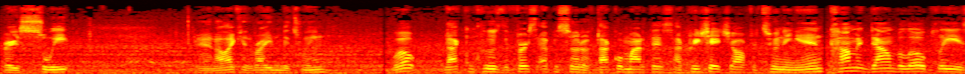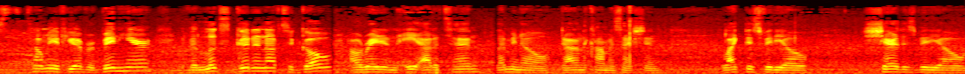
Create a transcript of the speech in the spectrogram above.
very sweet. And I like it right in between. Well, that concludes the first episode of Taco Martes. I appreciate y'all for tuning in. Comment down below, please. Tell me if you ever been here. If it looks good enough to go, I'll rate it an 8 out of 10. Let me know down in the comment section. Like this video, share this video,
